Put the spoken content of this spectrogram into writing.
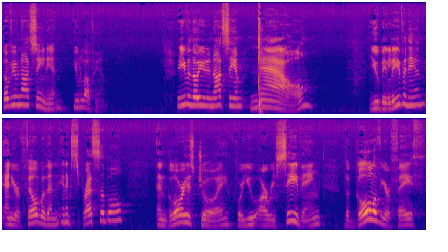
Though you've not seen him, you love him. Even though you do not see him now, you believe in him and you're filled with an inexpressible and glorious joy, for you are receiving the goal of your faith,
